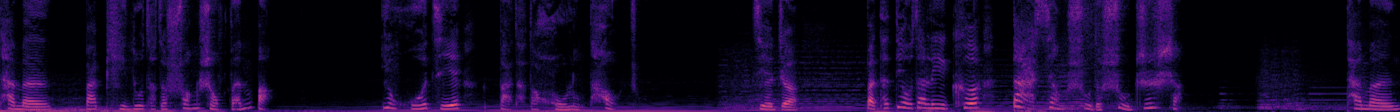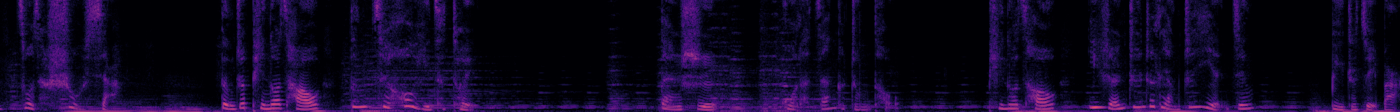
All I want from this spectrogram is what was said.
他们把匹诺曹的双手反绑，用活结把他的喉咙套住，接着把他吊在了一棵大橡树的树枝上。他们坐在树下，等着匹诺曹蹬最后一次腿。但是，过了三个钟头，匹诺曹依然睁着两只眼睛，闭着嘴巴。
